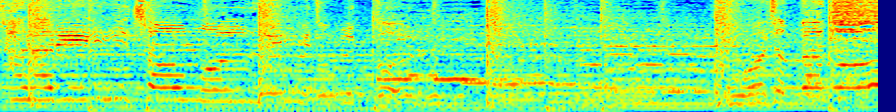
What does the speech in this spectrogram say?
차라리 저 멀리 둘걸. 미워졌다고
